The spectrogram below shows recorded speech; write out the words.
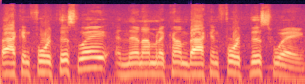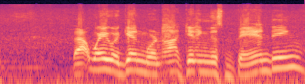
back and forth this way, and then I'm gonna come back and forth this way. That way, again, we're not getting this banding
